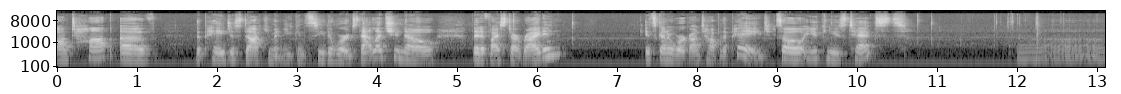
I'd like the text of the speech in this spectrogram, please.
on top of the pages document, you can see the words. That lets you know that if I start writing, it's going to work on top of the page. So you can use text. Uh,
